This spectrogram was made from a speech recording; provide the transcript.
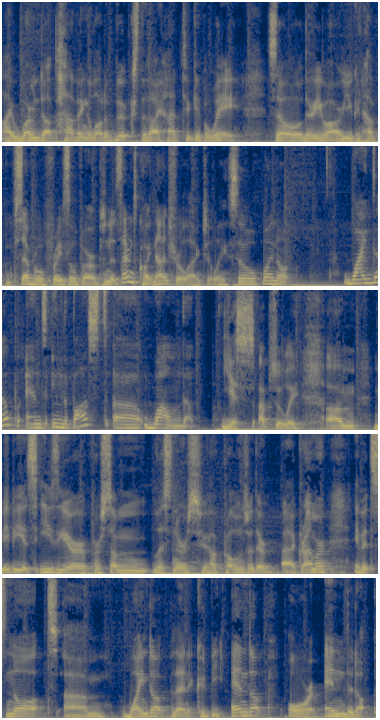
I wound up having a lot of books that I had to give away. So, there you are. You can have several phrasal verbs, and it sounds quite natural actually. So, why not? Wind up and in the past, uh, wound up. Yes, absolutely. Um, maybe it's easier for some listeners who have problems with their uh, grammar. If it's not um, wind up, then it could be end up or ended up.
